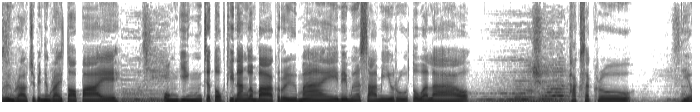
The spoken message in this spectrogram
เรื่องราวจะเป็นอย่างไรต่อไป องค์หญิงจะตกที่นั่งลำบากหรือไม่ในเมื่อสามีรู้ตัวแล้ว พักสักครู่ เดี๋ยว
